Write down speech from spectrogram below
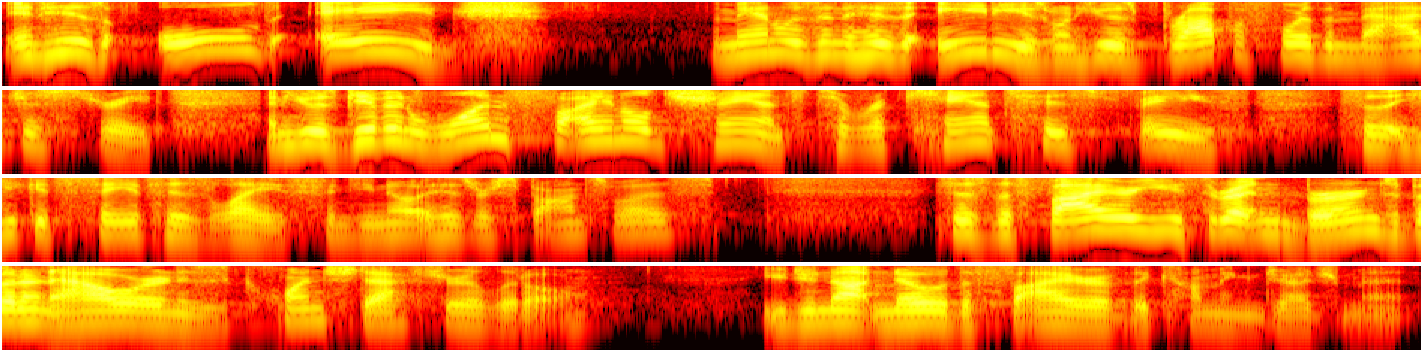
In his old age, the man was in his 80s when he was brought before the magistrate, and he was given one final chance to recant his faith so that he could save his life. And you know what his response was? It says, The fire you threaten burns but an hour and is quenched after a little. You do not know the fire of the coming judgment.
